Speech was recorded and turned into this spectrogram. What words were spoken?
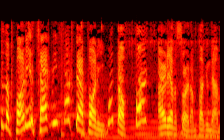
Did the bunny attack me? Fuck that bunny. What the fuck? I already have a sword. I'm fucking dumb.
